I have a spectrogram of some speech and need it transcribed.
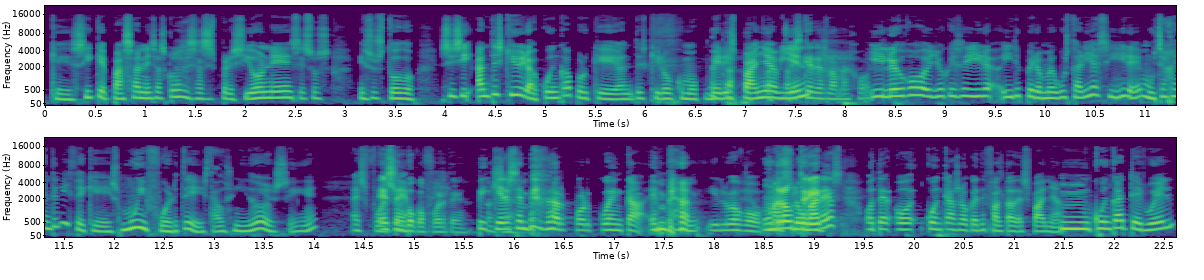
que sí, que pasan esas cosas, esas expresiones, esos, eso es todo. Sí, sí, antes quiero ir a Cuenca porque antes quiero como ver España bien. Es que eres la mejor. Y luego yo qué sé ir, ir, pero me gustaría sí ir, ¿eh? Mucha gente dice que es muy fuerte Estados Unidos, ¿eh? Es fuerte. Es un poco fuerte. O ¿Quieres sea. empezar por Cuenca, en plan, y luego Un más road trip. lugares? O, te- o Cuenca es lo que te falta de España? Mm, Cuenca, Teruel,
